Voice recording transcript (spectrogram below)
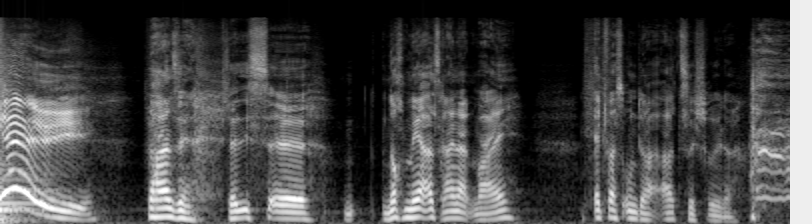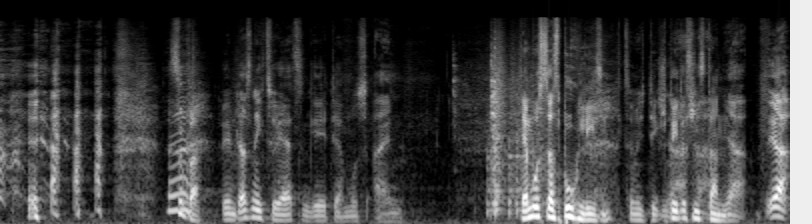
Yay! Wahnsinn. Das ist äh, noch mehr als Reinhard May. Etwas unter Arze Schröder. Super. Wem das nicht zu Herzen geht, der muss einen Der muss das Buch lesen. ziemlich dicken Spätestens Arsch dann. Ja. ja.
